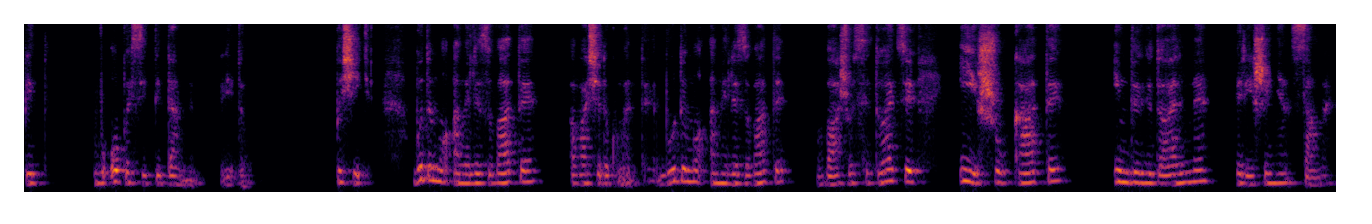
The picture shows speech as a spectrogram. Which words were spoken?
під, в описі під даним відео. Пишіть, будемо аналізувати ваші документи, будемо аналізувати вашу ситуацію і шукати індивідуальне рішення саме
